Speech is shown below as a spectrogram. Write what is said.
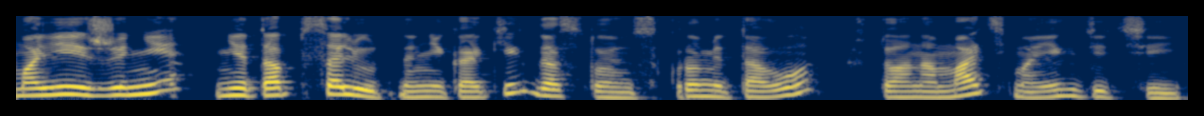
Моей жене нет абсолютно никаких достоинств, кроме того, что она мать моих детей.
